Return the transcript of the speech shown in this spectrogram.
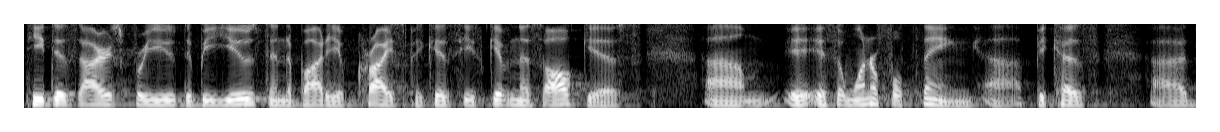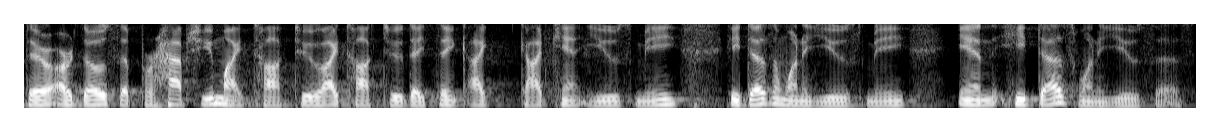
He desires for you to be used in the body of Christ because He's given us all gifts. Um, is a wonderful thing uh, because uh, there are those that perhaps you might talk to, I talk to, they think I, God can't use me. He doesn't want to use me. And He does want to use us.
